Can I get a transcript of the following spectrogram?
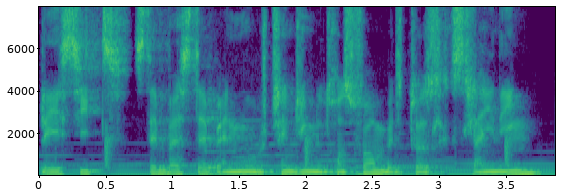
place it step by step and changing the transform, but it was like sliding.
